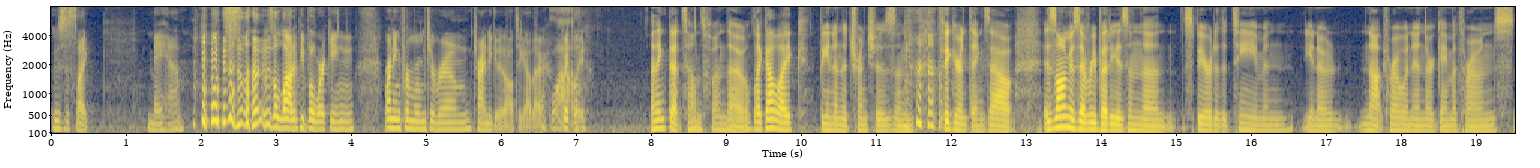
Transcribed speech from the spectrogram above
it was just like mayhem. it, was just- it was a lot of people working, running from room to room, trying to get it all together Wow. quickly. I think that sounds fun though. Like I like being in the trenches and figuring things out. As long as everybody is in the spirit of the team and, you know, not throwing in their Game of Thrones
